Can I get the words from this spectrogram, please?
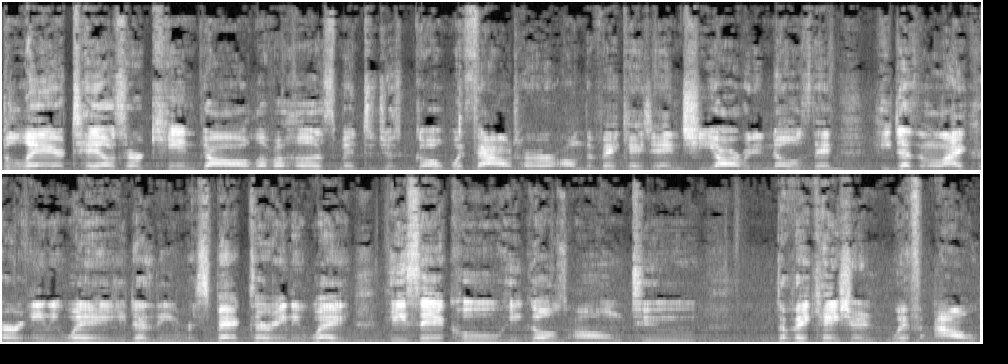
Blair tells her Ken doll of a husband to just go without her on the vacation. And she already knows that he doesn't like her anyway. He doesn't even respect her anyway. He said, cool. He goes on to the vacation without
